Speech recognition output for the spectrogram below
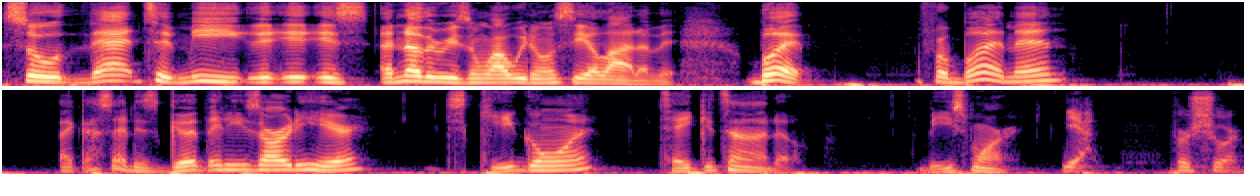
So that to me is another reason why we don't see a lot of it. But for Bud, man, like I said, it's good that he's already here. Just keep going. Take your time though. Be smart. Yeah, for sure.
